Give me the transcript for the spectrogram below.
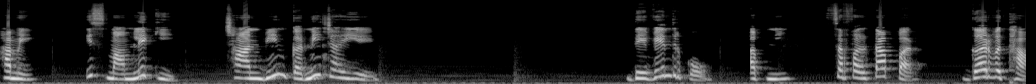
हमें इस मामले की छानबीन करनी चाहिए। देवेंद्र को अपनी सफलता पर गर्व था,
